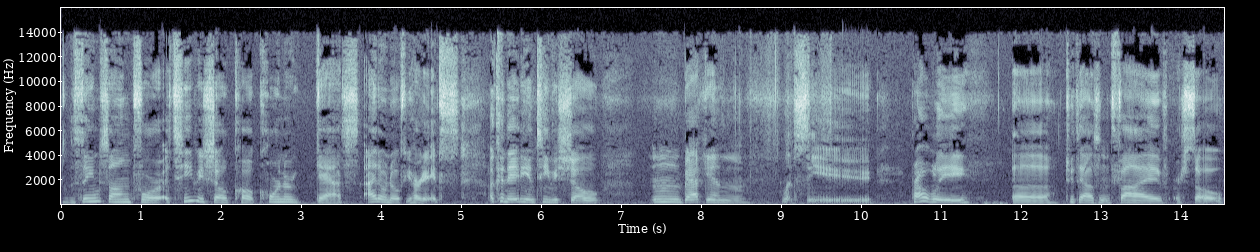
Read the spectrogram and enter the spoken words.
the theme song for a TV show called Corner Gas. I don't know if you heard it. It's a Canadian TV show mm, back in let's see, probably uh 2005 or so.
